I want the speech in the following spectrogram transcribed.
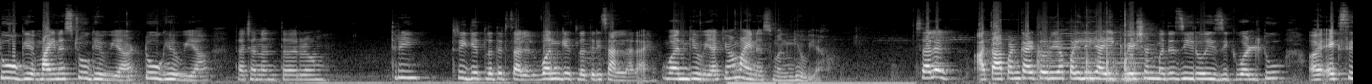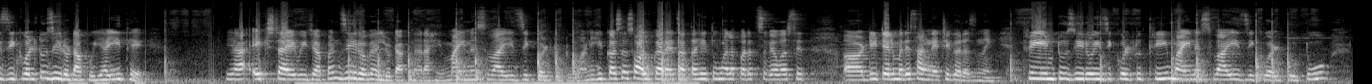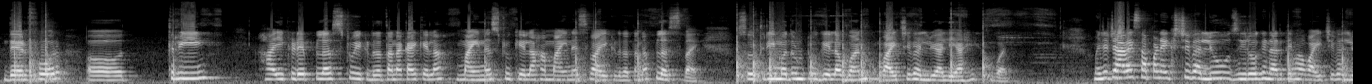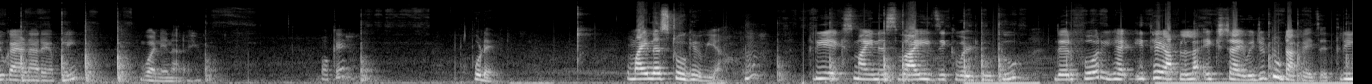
टू घे मायनस टू घेऊया टू घेऊया. त्याच्यानंतर थ्री थ्री घेतलं तरी चालेल वन घेतलं तरी चालणार आहे. वन घेऊया किंवा मायनस वन घेऊया. चालेल. आता आपण काय करूया पहिले ह्या इक्वेशनमध्ये zero is equal to x is equal to zero टाकूया इथे. ह्या एक्सच्या ऐवजी आपण झिरो व्हॅल्यू टाकणार आहे. Minus y is equal to two आणि हे कसं सॉल्व्ह करायचं आता हे तुम्हाला परत व्यवस्थित डिटेलमध्ये सांगण्याची गरज नाही. Three into zero is equal to three minus y is equal to two therefore three हा इकडे प्लस टू इकडे जाताना काय केला? मायनस टू केला. हा मायनस वाय इकडे जाताना प्लस वाय सो थ्रीमधून टू गेला वन वायची व्हॅल्यू आली आहे वन म्हणजे ज्यावेळेस आपण एक्सची व्हॅल्यू झिरो घेणार तेव्हा वायची व्हॅल्यू काय येणार आहे आपली? वन येणार आहे. ओके पुढे. मायनस टू घेऊया. Three x minus y is equal to two therefore ह्या इथे आपल्याला एक्सच्या ऐवजी टू टाकायचं आहे थ्री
